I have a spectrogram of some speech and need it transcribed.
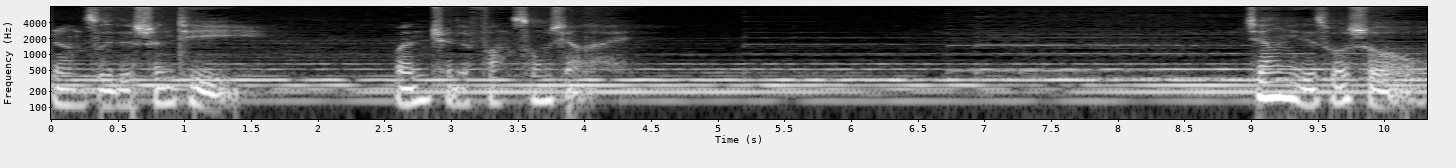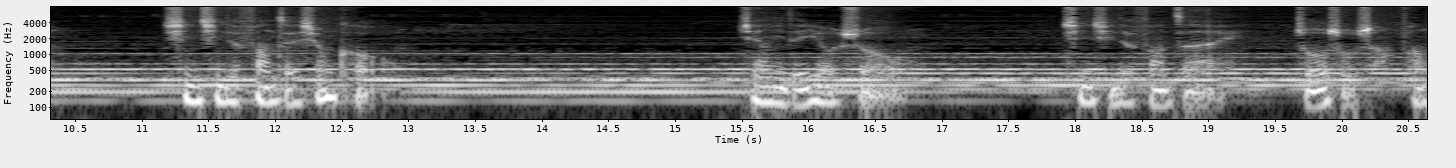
让自己的身体完全的放松下来，将你的左手轻轻的放在胸口。将你的右手轻轻的放在左手上方，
